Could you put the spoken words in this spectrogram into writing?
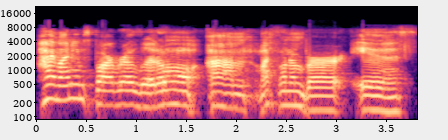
Hi, my name's Barbara Little. Um, my phone number is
